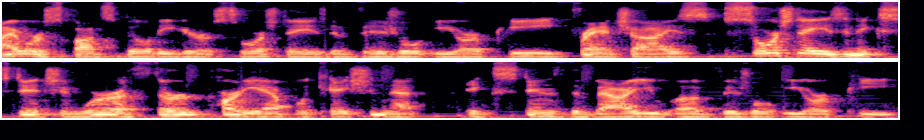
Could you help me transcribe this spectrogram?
My responsibility here at SourceDay is the visual ERP franchise. SourceDay is an extension. We're a third party application that extends the value of visual ERP.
